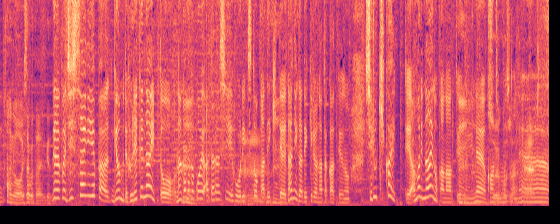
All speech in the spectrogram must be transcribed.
あのしたことないですけど。でやっぱり実際にやっぱ業務で触れてないとなかなかこういう新しい法律とかできて、何ができるようになったかっていうのを知る機会ってあまりないのかなっていうふうにね、感じましたね。ね。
